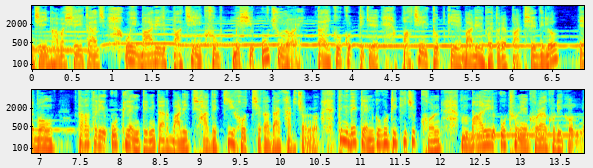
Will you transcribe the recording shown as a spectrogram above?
যেই ভাবা সেই কাজ, ওই বাড়ির পাঁচিল খুব বেশি উঁচু নয়, তাই কুকুরটিকে পাঁচিল টপকিয়ে বাড়ির ভেতরে পাঠিয়ে দিল। এবং তাড়াতাড়ি উঠলেন তিনি তার বাড়ির ছাদে কি হচ্ছে তা দেখার জন্য। তিনি দেখলেন কুকুরটি কিছুক্ষণ বাড়ির উঠোনে ঘোরাঘুরি করল।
